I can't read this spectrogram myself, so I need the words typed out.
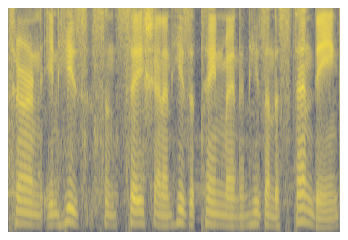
turn in his sensation and his attainment and his understanding,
